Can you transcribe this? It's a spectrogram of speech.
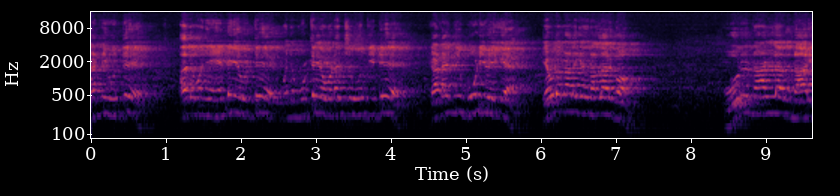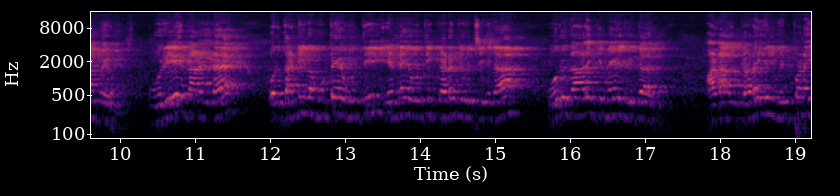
தண்ணி விட்டு அதில் கொஞ்சம் எண்ணெயை விட்டு கொஞ்சம் முட்டையை உடைச்சி ஊற்றிட்டு கடைஞ்சி மூடி வைங்க. எவ்வளோ நாளைக்கு அது நல்லா இருக்கும்? ஒரு நாளில் அது நாறி போயிடும். ஒரே நாளில் ஒரு தண்ணியில் முட்டையை ஊற்றி எண்ணெயை ஊற்றி கடைஞ்சி வச்சிங்கன்னா ஒரு நாளைக்கு மேல் இருக்காது. ஆனால் கடையில் விற்பனை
